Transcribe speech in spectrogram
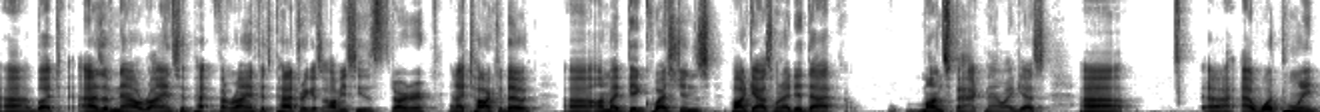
but as of now, Ryan, Ryan Fitzpatrick is obviously the starter, and I talked about uh, on my Big Questions podcast when I did that months back now, I guess. Uh, uh, at what point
